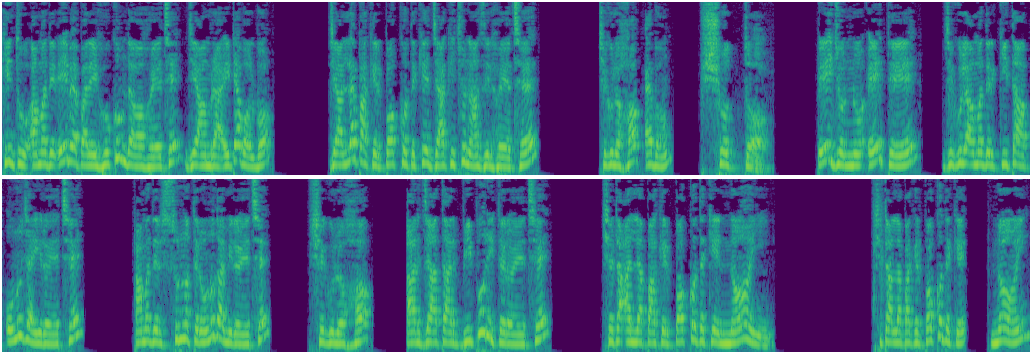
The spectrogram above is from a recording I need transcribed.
কিন্তু আমাদের এই ব্যাপারে হুকুম দেওয়া হয়েছে যে আমরা এটা বলব যে আল্লাহ পাকের পক্ষ থেকে যা কিছু নাজিল হয়েছে সেগুলো হক এবং সত্য। এই জন্য এতে যেগুলো আমাদের কিতাব অনুযায়ী রয়েছে আমাদের সুন্নতের অনুগামী রয়েছে সেগুলো হক, আর যা তার বিপরীতে রয়েছে, সেটা আল্লাহ পাকের পক্ষ থেকে নয়। সেটা আল্লাহ পাকের পক্ষ থেকে নয়।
